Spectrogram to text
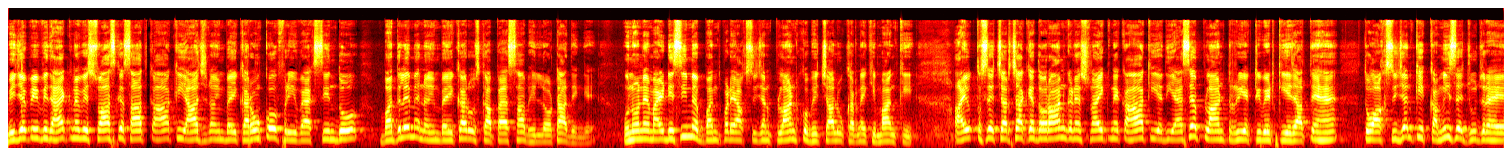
बीजेपी विधायक ने विश्वास के साथ कहा कि आज नवम्बईकरों को फ्री वैक्सीन दो, बदले में नवम्बईकर उसका पैसा भी लौटा देंगे। उन्होंने एमआईडीसी में बंद पड़े ऑक्सीजन प्लांट को भी चालू करने की मांग की। आयुक्त से चर्चा के दौरान गणेश नाइक ने कहा कि यदि ऐसे प्लांट रीएक्टिवेट किए जाते हैं तो ऑक्सीजन की कमी से जूझ रहे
